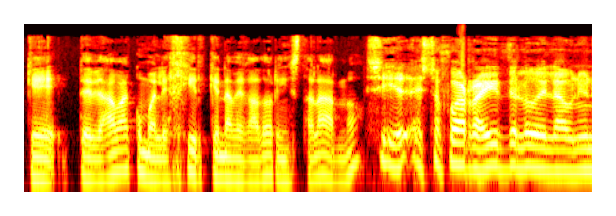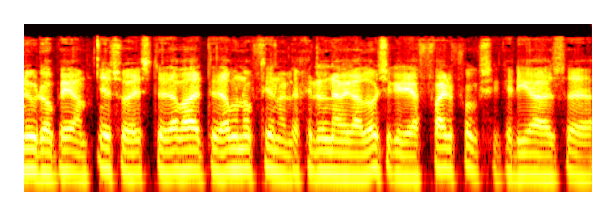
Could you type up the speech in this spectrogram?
que te daba como elegir qué navegador instalar, ¿no? Sí, esto fue a raíz de lo de la Unión Europea. Eso es, te daba, te daba una opción a elegir el navegador si querías Firefox, si querías eh,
